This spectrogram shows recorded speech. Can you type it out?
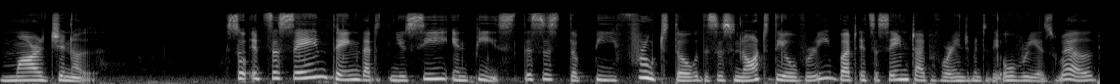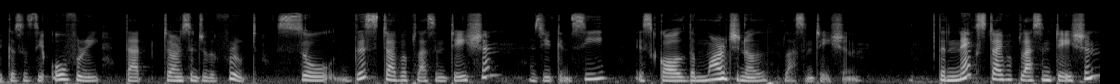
marginal. So it's the same thing that you see in peas. This is the pea fruit though. This is not the ovary, but it's the same type of arrangement to the ovary as well because it's the ovary that turns into the fruit. So this type of placentation, as you can see, is called the marginal placentation. The next type of placentation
